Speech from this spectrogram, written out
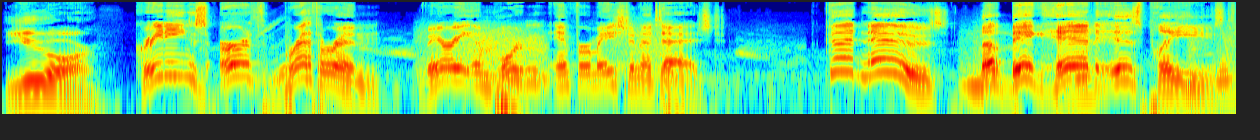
you are. Greetings, Earth brethren. Very important information attached. Good news! The big head is pleased.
